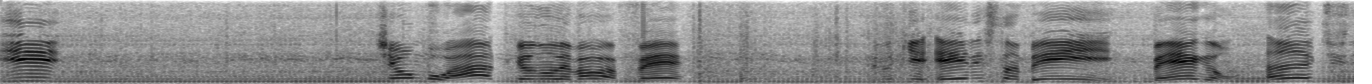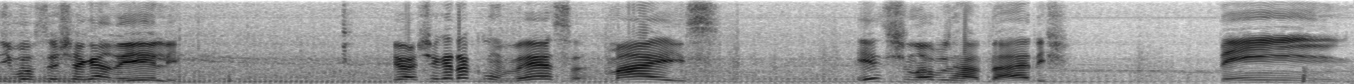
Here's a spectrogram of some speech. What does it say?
E tinha um boato que eu não levava fé sendo que eles também pegam antes de você chegar nele. Eu achei que era conversa mas esses novos radares tem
